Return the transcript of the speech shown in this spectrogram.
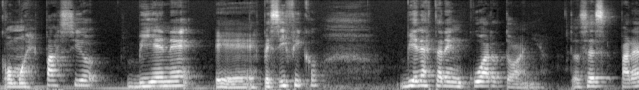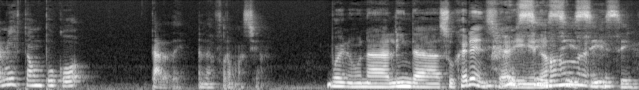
como espacio viene eh, específico, viene a estar en cuarto año. Entonces, para mí está un poco tarde en la formación. Bueno, una linda sugerencia ahí, sí, ¿no? Sí, sí, sí.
